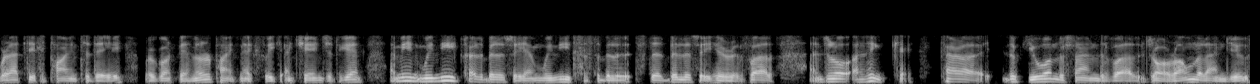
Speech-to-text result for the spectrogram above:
we're at this point today, we're going to be another point next week and change it again. I mean, we need credibility and we need stability here as well. And, you know, I think, Cara, look, you understand as well, you know, around the land use,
